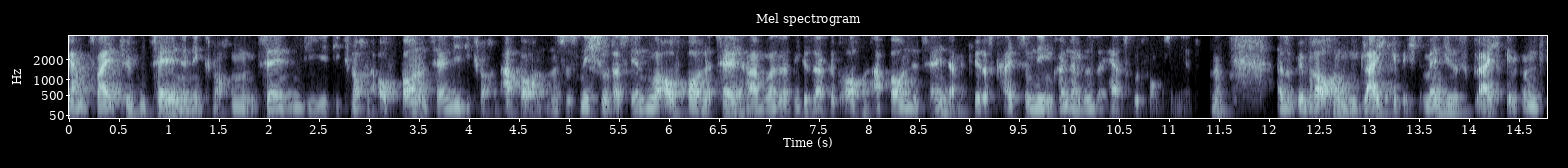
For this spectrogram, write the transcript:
wir haben zwei Typen Zellen in den Knochen. Zellen, die die Knochen aufbauen und Zellen, die die Knochen abbauen. Und es ist nicht so, dass wir nur aufbauende Zellen haben, weil, wie gesagt, wir brauchen abbauende Zellen, damit wir das Kalzium nehmen können, damit unser Herz gut funktioniert. Ne? Also wir brauchen ein Gleichgewicht. Und wenn dieses Gleichgewicht, und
